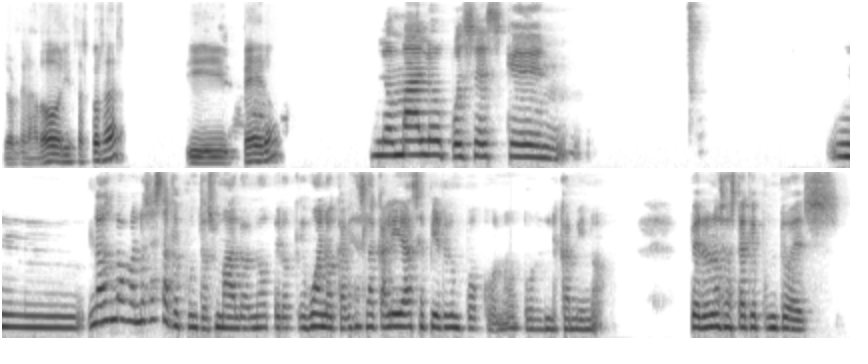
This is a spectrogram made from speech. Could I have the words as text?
el ordenador y esas cosas, y, pero, Lo malo, pues es que mm, no, no, no sé hasta qué punto es malo, ¿no? Pero que bueno, que a veces la calidad se pierde un poco, ¿no? Por el camino. Pero no sé hasta qué punto es,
